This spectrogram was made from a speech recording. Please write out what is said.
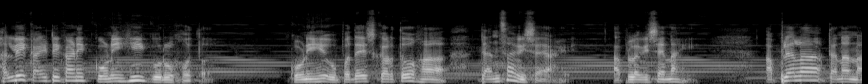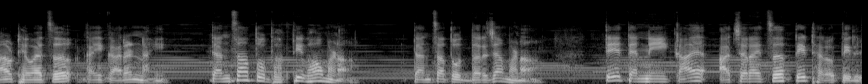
हल्ली काही ठिकाणी कोणीही गुरु होतं. कोणीही उपदेश करतो हा त्यांचा विषय आहे. आपला विषय नाही. आपल्याला त्यांना नाव ठेवायचं काही कारण नाही. त्यांचा तो भक्तिभाव म्हणा त्यांचा तो दर्जा म्हणा ते त्यांनी काय आचरायचं ते ठरवतील.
